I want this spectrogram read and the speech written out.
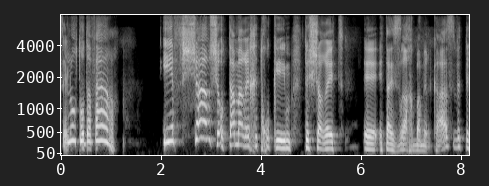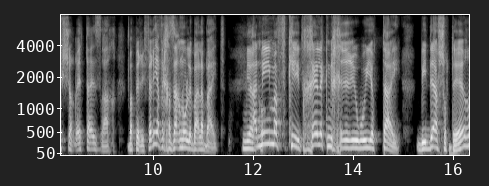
זה לא אותו דבר. אי אפשר שאותה מערכת חוקים תשרת אה, את האזרח במרכז ותשרת את האזרח בפריפריה וחזרנו לבעל הבית. אני מפקיד חלק מחירויותיי בידי השוטר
